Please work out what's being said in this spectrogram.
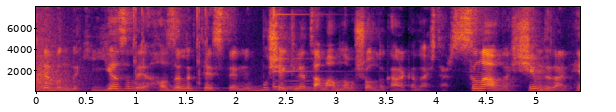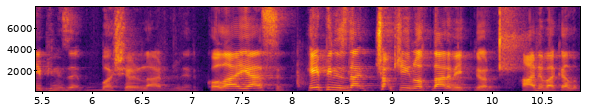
kitabındaki yazılı ve hazırlık testlerini bu şekilde tamamlamış olduk arkadaşlar. Sınavda şimdiden hepinize başarılar dilerim. Kolay gelsin. Hepinizden çok iyi notlar bekliyorum. Hadi bakalım.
